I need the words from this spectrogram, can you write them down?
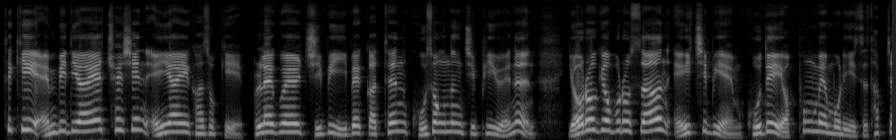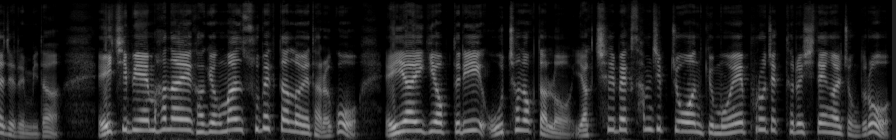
특히 엔비디아의 최신 AI 가속기 블랙웰 GB200 같은 고성능 GPU에는 여러 겹으로 쌓은 HBM 고대 역폭 메모리 탑재됩니다. HBM 하나의 가격만 수백 달러에 달하고 AI 기업들이 5천억 달러, 약 730조 원 규모의 프로젝트를 실행할 정도로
